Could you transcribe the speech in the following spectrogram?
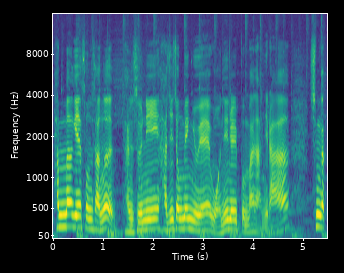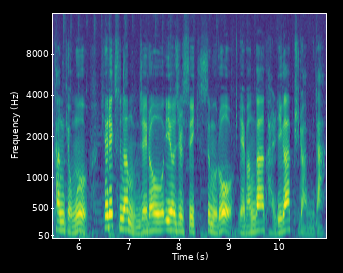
판막의 손상은 단순히 하지정맥류의 원인일 뿐만 아니라 심각한 경우 혈액순환 문제로 이어질 수 있으므로 예방과 관리가 필요합니다.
